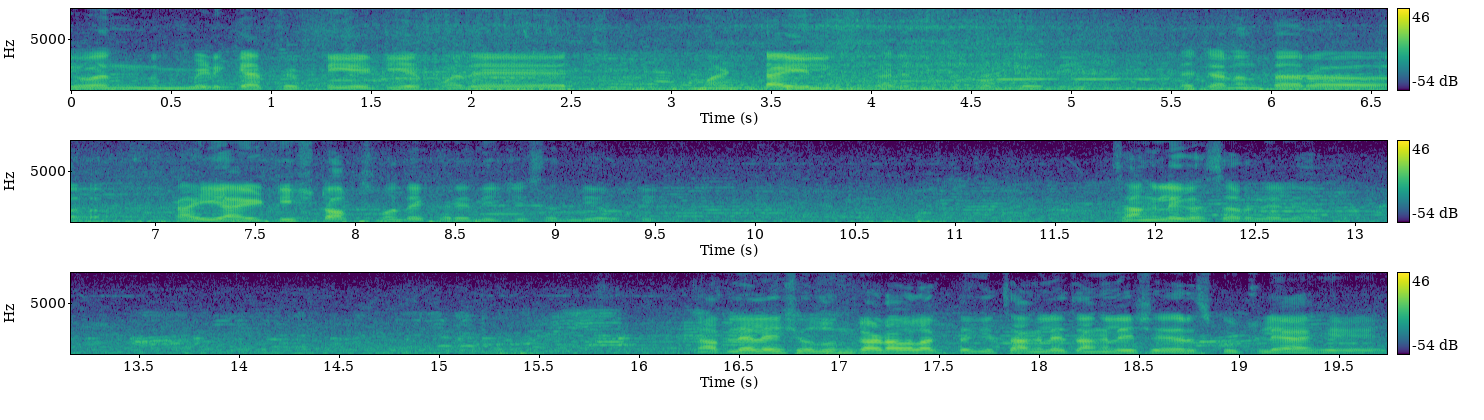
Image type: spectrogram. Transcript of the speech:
Even mid cap fifty A T एफमध्ये म्हणता येईल खरेदीची संधी होती. त्याच्यानंतर काही आय टी स्टॉक्समध्ये खरेदीची संधी होती. चांगले घसरलेले होते. आपल्याला हे शोधून काढावं लागतं की चांगले चांगले शेअर्स कुठले आहेत.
